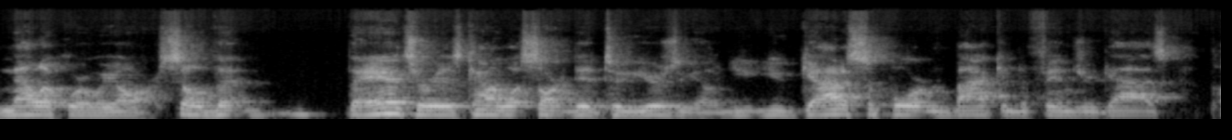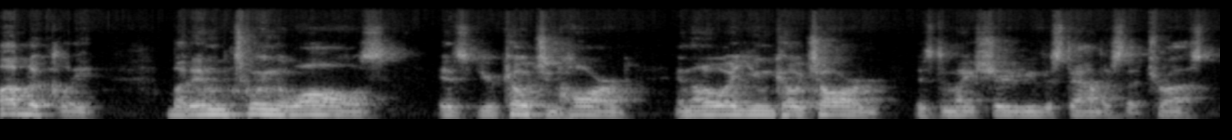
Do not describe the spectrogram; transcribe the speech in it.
now look where we are. So the the answer is kind of what Sark did two years ago. You you got to support and back and defend your guys publicly, but in between the walls is you're coaching hard, and the only way you can coach hard is to make sure you've established that trust.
